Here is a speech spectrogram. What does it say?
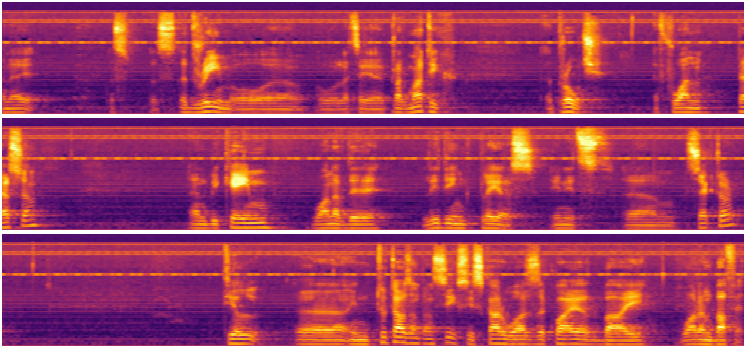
an, a, a, dream or, uh, or let's say a pragmatic approach of one person and became one of the leading players in its um, sector. Till uh, in 2006, ISCAR was acquired by Warren Buffett.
